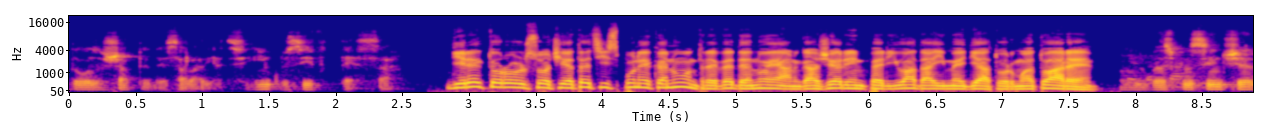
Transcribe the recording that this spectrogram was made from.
27 de salariați, inclusiv TESA. Directorul societății spune că nu întrevede noi angajări în perioada imediat următoare. Vă spun sincer,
